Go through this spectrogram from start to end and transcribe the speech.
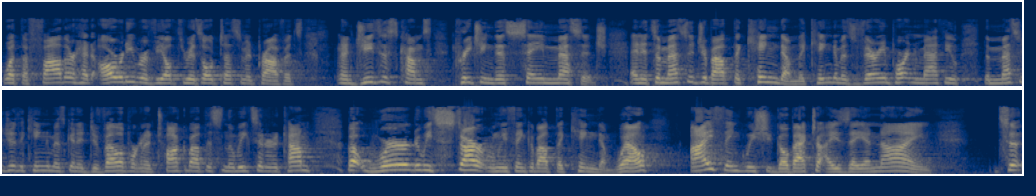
what the Father had already revealed through his Old Testament prophets. And Jesus comes preaching this same message. And it's a message about the kingdom. The kingdom is very important in Matthew. The message of the kingdom is going to develop. We're going to talk about this in the weeks that are to come. But where do we start when we think about the kingdom? Well, I think we should go back to Isaiah 9. So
